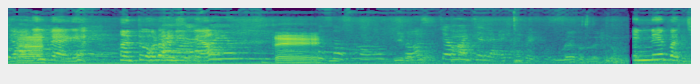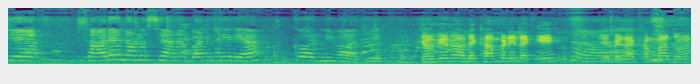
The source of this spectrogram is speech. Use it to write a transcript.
ਜ਼ਿਆਦਾ ਹੀ ਪੈ ਗਿਆ। ਥੋੜਾ ਨਹੀਂ ਪਿਆ। ਤੇ ਚਮਚ ਲੈ। ਇੰਨੇ ਬੱਚੇ ਆ। ਸਾਰਿਆਂ ਨਾਲੋਂ ਸਿਆਣਾ ਬਣ ਕੇ ਰਿਹਾ ਗੁਰਨਿਵਾਜ ਵੇਖੋ। ਕਿਉਂਕਿ ਇਹਨੂੰ ਹਲੇ ਖੰਭ ਨਹੀਂ ਲੱਗੇ। ਇਹ ਬਿਨਾ ਖੰਭਾਂ ਤੋਂ ਆ।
